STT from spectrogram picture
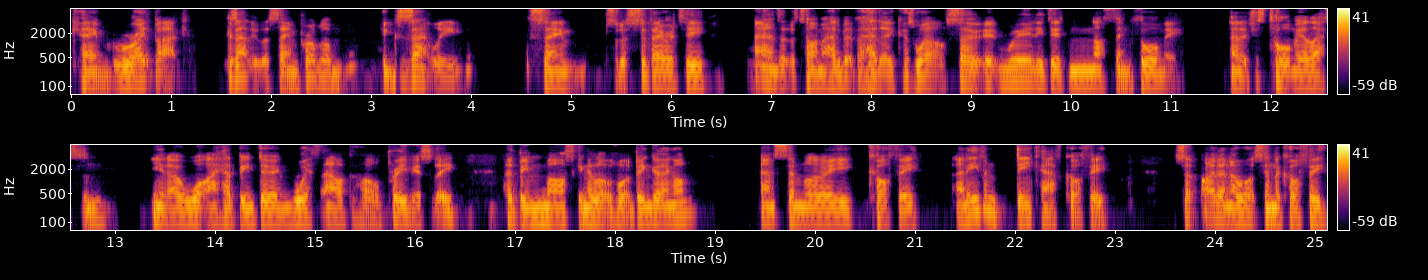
came right back. Exactly the same problem, exactly the same sort of severity, and at the time, I had a bit of a headache as well. So it really did nothing for me. And it just taught me a lesson. You know, what I had been doing with alcohol previously had been masking a lot of what had been going on. And similarly, coffee and even decaf coffee. So I don't know what's in the coffee,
